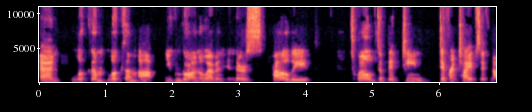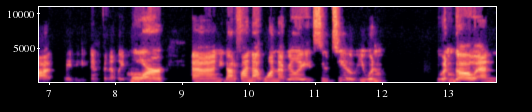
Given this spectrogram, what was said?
And look them look them up. You can go on the web and there's probably 12 to 15 different types, if not maybe infinitely more. And you got to find that one that really suits you. You wouldn't you wouldn't go and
